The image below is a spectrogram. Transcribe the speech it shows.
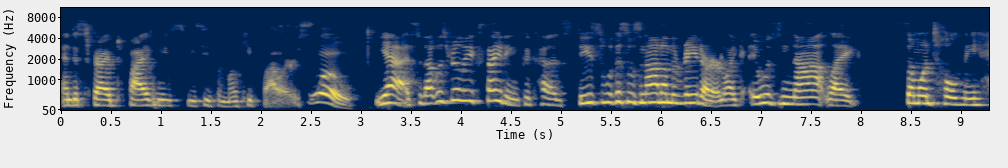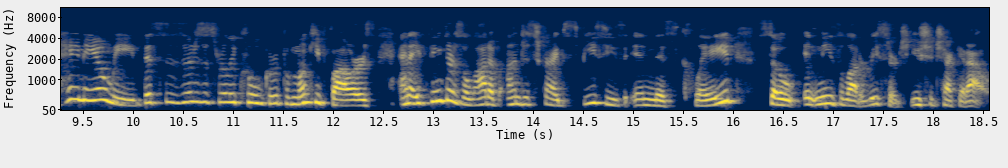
and described five new species of monkey flowers. Whoa. Yeah. So that was really exciting because these, this was not on the radar. Like it was not like, someone told me, "Hey Naomi, this is there's this really cool group of monkey flowers, and I think there's a lot of undescribed species in this clade, so it needs a lot of research. You should check it out."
